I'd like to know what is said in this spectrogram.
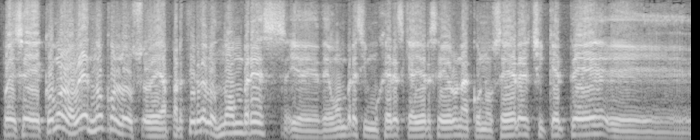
pues, eh, ¿cómo lo ves, no? Con los, eh, a partir de los nombres eh, de hombres y mujeres que ayer se dieron a conocer, Chiquete, eh,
